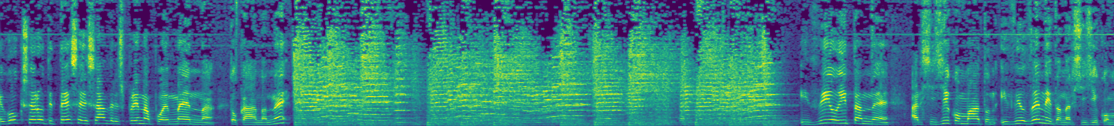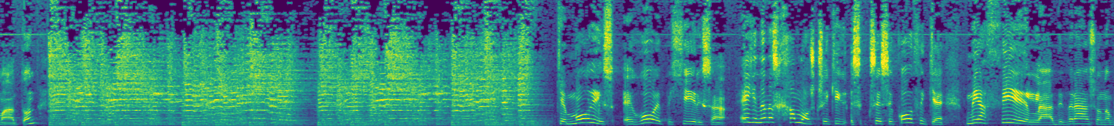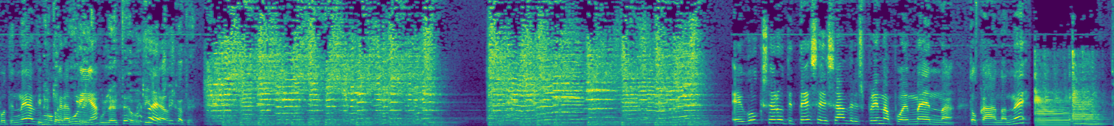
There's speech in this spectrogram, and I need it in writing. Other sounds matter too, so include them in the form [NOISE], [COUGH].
Εγώ ξέρω ότι τέσσερις άνδρες πριν από εμένα το κάνανε. Οι δύο ήταν αρχηγοί κομμάτων, οι δύο δεν ήταν αρχηγοί κομμάτων. Και μόλις εγώ επιχείρησα, έγινε ένας χαμός, Ξεκι... ξεσηκώθηκε μια θύελα αντιδράσεων από τη Νέα Είναι Δημοκρατία. το bullying που λέτε, ότι Βεβαίως. υποστήκατε; Εγώ ξέρω ότι τέσσερις άνδρες πριν από εμένα το κάνανε.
